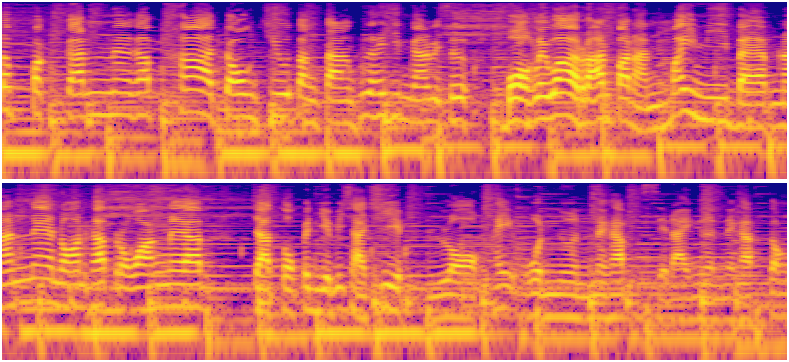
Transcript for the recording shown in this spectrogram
รับประกันนะครับค่าจองคิวต่างๆ เพื่อให้ทีมงานไปซื้อ บอกเลยว่าร้านปานันไม่มีแบบนั้นแน่นอนครับระวังนะครับจะตกเป็นเหยื่อมิจฉาชีพหลอกให้โอนเงินนะครับ เสียดายเงินนะครับ ต้อง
